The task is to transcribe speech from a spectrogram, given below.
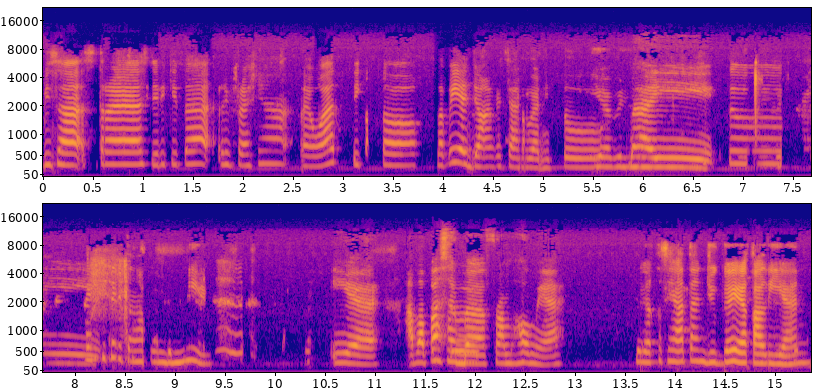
bisa stres. Jadi kita refreshnya lewat TikTok. Tapi ya jangan kecanduan itu. Iya benar. Baik. Itu. Kan kita di tengah pandemi ya. Iya. Apa-apa serba from home ya. Jaga kesehatan juga ya kalian.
